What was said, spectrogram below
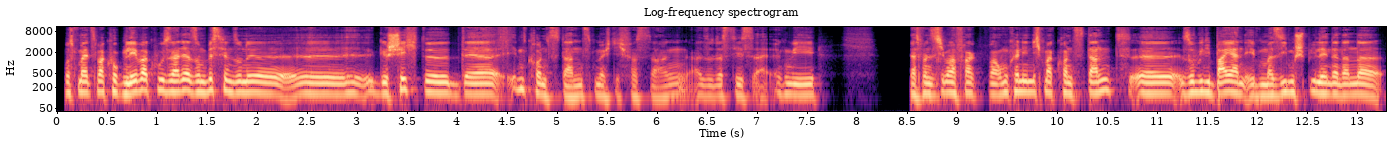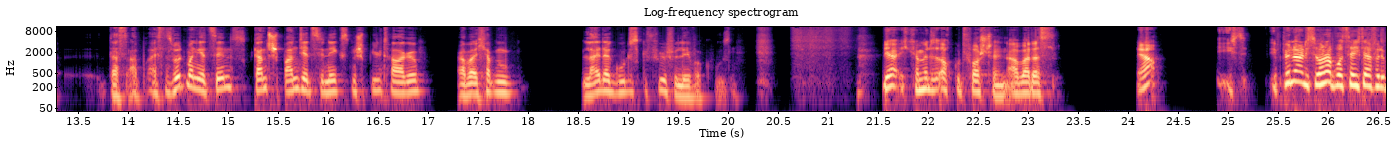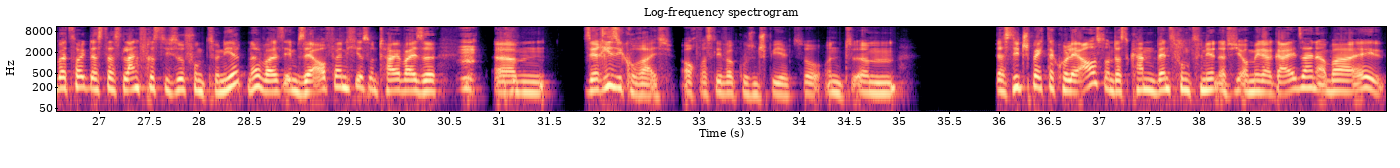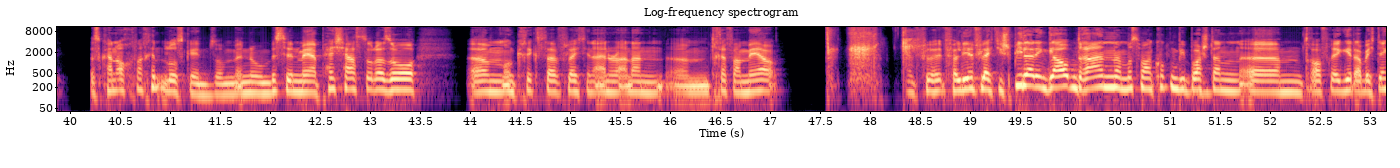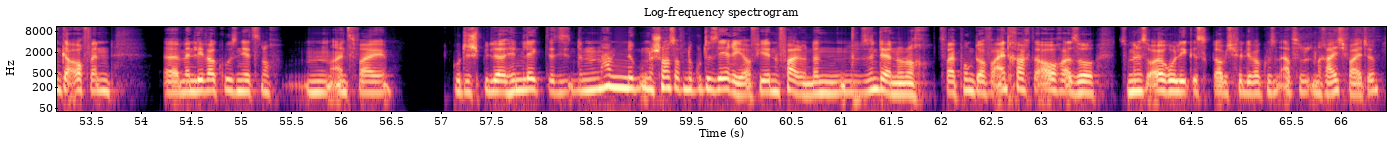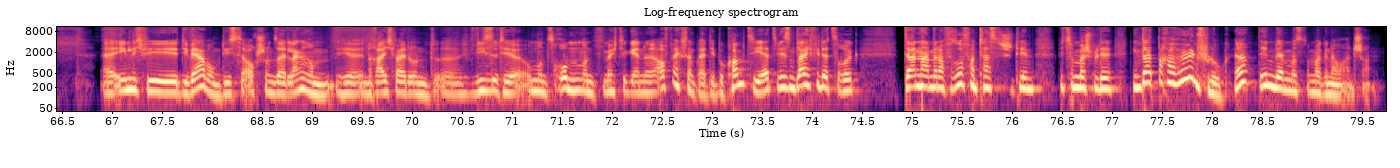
muss man jetzt mal gucken. Leverkusen hat ja so ein bisschen so eine äh, Geschichte der Inkonstanz, möchte ich fast sagen. Also, dass die es irgendwie, dass man sich immer fragt, warum können die nicht mal konstant, äh, so wie die Bayern eben, mal sieben Spiele hintereinander das abreißen. Das wird man jetzt sehen. Ganz spannend jetzt die nächsten Spieltage. Aber ich habe ein leider gutes Gefühl für Leverkusen. Ja, ich kann mir das auch gut vorstellen. Aber das, ja, ich, ich bin noch nicht so hundertprozentig davon überzeugt, dass das langfristig so funktioniert, ne? weil es eben sehr aufwendig ist und teilweise ähm, sehr risikoreich, auch was Leverkusen spielt. So und ähm, das sieht spektakulär aus und das kann, wenn es funktioniert, natürlich auch mega geil sein. Aber ey, das kann auch nach hinten losgehen. So, wenn du ein bisschen mehr Pech hast oder so ähm, und kriegst da vielleicht den einen oder anderen ähm, Treffer mehr, dann verlieren vielleicht die Spieler den Glauben dran. Dann muss man gucken, wie Bosch dann ähm, drauf reagiert. Aber ich denke auch, wenn äh, wenn Leverkusen jetzt noch hm, ein, zwei gute Spiele hinlegt, dann haben die eine Chance auf eine gute Serie, auf jeden Fall. Und dann sind ja nur noch zwei Punkte auf Eintracht auch. Also zumindest Euroleague ist, glaube ich, für Leverkusen absolut in Reichweite. Äh, ähnlich wie die Werbung, die ist ja auch schon seit langem hier in Reichweite und äh, wieselt hier um uns rum und möchte gerne Aufmerksamkeit. Die bekommt sie jetzt. Wir sind gleich wieder zurück. Dann haben wir noch so fantastische Themen, wie zum Beispiel den, den Gladbacher Höhenflug. Ja? Den werden wir uns nochmal genau anschauen.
